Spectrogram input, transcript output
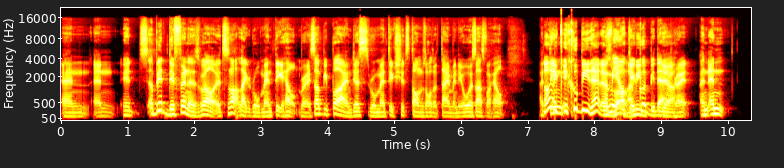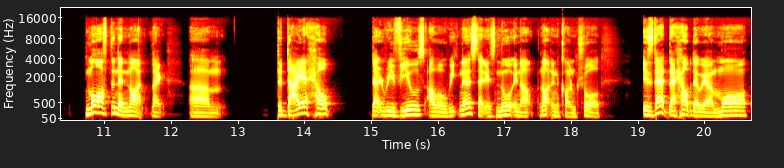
and and it's a bit different as well. It's not like romantic help, right? Some people are in just romantic shitstorms all the time and they always ask for help. I No, it, it could be that as I mean, well. okay, it could be that, yeah. right? And and more often than not, like um, the dire help that reveals our weakness that is no in our not in control, is that the help that we are more?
